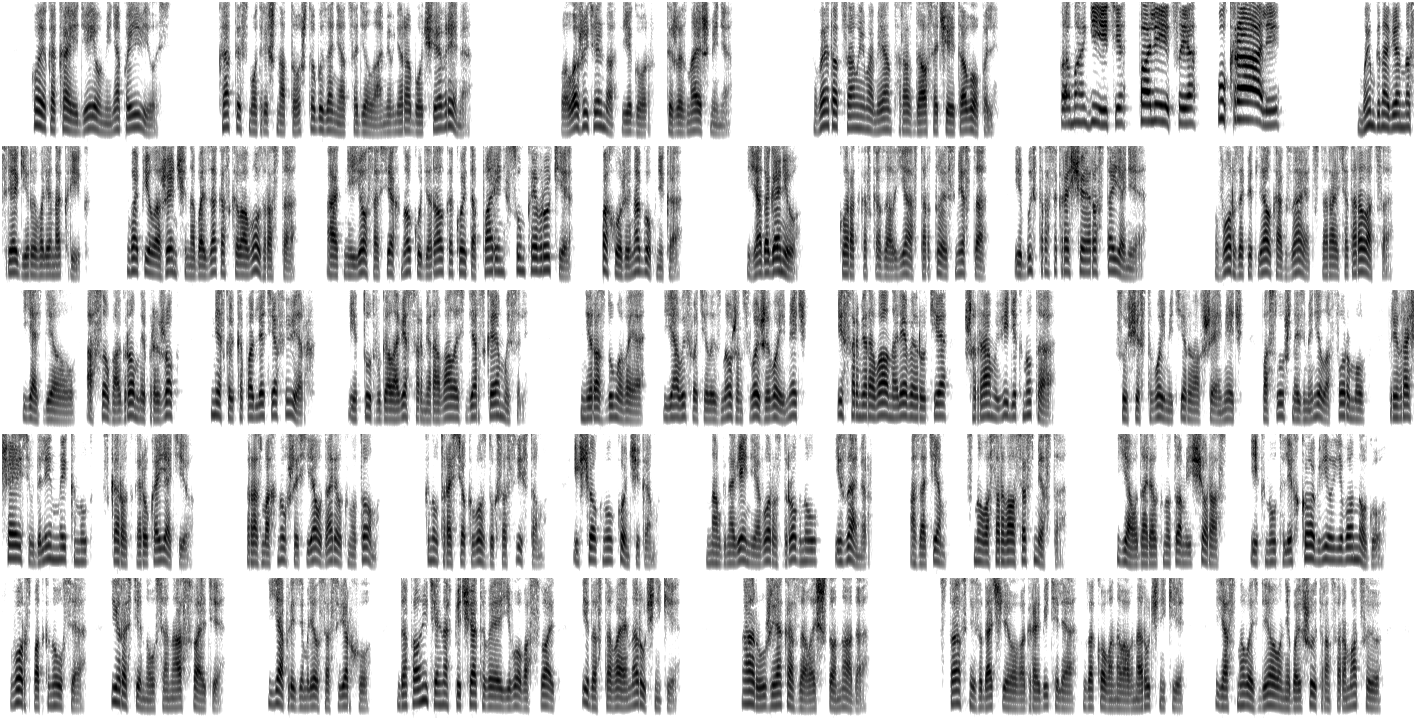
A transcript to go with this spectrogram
Кое-какая идея у меня появилась. Как ты смотришь на то, чтобы заняться делами в нерабочее время? Положительно, Егор, ты же знаешь меня. В этот самый момент раздался чей-то вопль. «Помогите! Полиция! Украли!» Мы мгновенно среагировали на крик. Вопила женщина бальзаковского возраста, а от нее со всех ног удирал какой-то парень с сумкой в руке – похожий на гопника. «Я догоню!» – коротко сказал я, стартуя с места и быстро сокращая расстояние. Вор запетлял, как заяц, стараясь оторваться. Я сделал особо огромный прыжок, несколько подлетев вверх, и тут в голове сформировалась дерзкая мысль. Не раздумывая, я выхватил из ножен свой живой меч и сформировал на левой руке шрам в виде кнута. Существо, имитировавшее меч, послушно изменило форму, превращаясь в длинный кнут с короткой рукоятью. Размахнувшись, я ударил кнутом. Кнут рассек воздух со свистом и щелкнул кончиком. На мгновение вор вздрогнул и замер, а затем снова сорвался с места. Я ударил кнутом еще раз, и кнут легко обвил его ногу. Вор споткнулся и растянулся на асфальте. Я приземлился сверху, дополнительно впечатывая его в асфальт и доставая наручники. Оружие оказалось что надо. Встав с незадачливого грабителя, закованного в наручники, я снова сделал небольшую трансформацию,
